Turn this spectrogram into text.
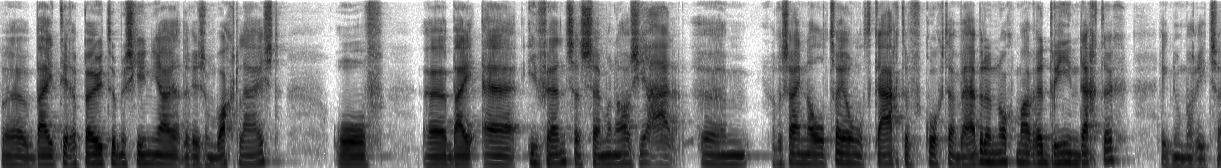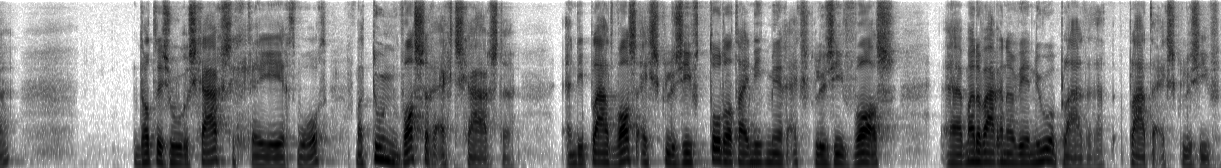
Uh, bij therapeuten misschien, ja, er is een wachtlijst. Of uh, bij uh, events en seminars, ja, um, er zijn al 200 kaarten verkocht en we hebben er nog maar 33. Ik noem maar iets, hè. Dat is hoe er schaarste gecreëerd wordt. Maar toen was er echt schaarste. En die plaat was exclusief totdat hij niet meer exclusief was. Maar er waren er weer nieuwe platen exclusief.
